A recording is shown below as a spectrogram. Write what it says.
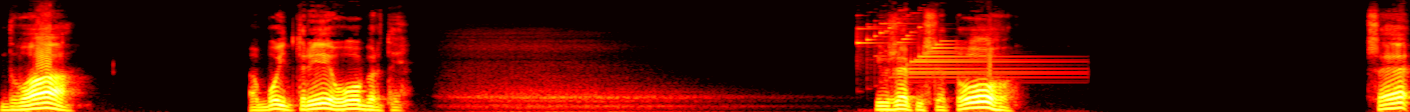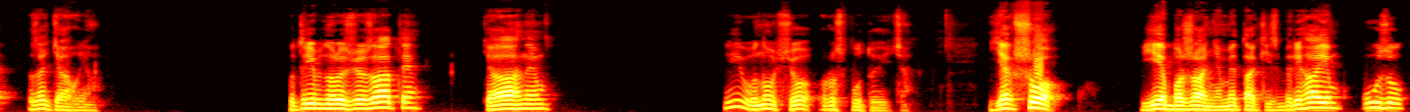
два або й три оберти. І вже після того все затягуємо. Потрібно розв'язати, тягнемо, і воно все розпутується. Якщо є бажання, ми так і зберігаємо узол.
